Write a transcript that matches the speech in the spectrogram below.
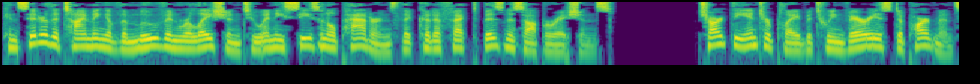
consider the timing of the move in relation to any seasonal patterns that could affect business operations. Chart the interplay between various departments,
